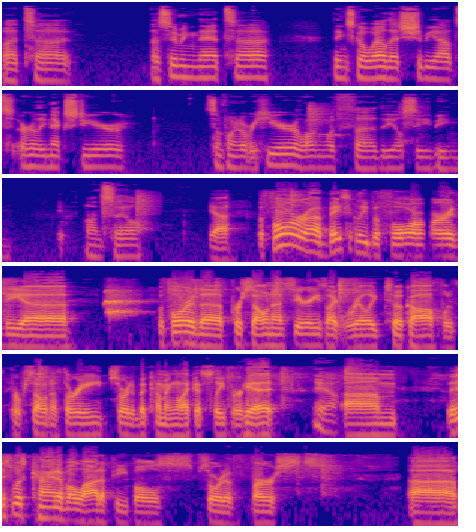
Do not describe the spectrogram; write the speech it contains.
But uh, assuming that uh, things go well, that should be out early next year, at some point over here, along with uh, the DLC being on sale. Yeah. Before, uh, basically before the uh, before the Persona series like really took off with Persona Three, sort of becoming like a sleeper hit. Yeah, Um, this was kind of a lot of people's sort of first, uh,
